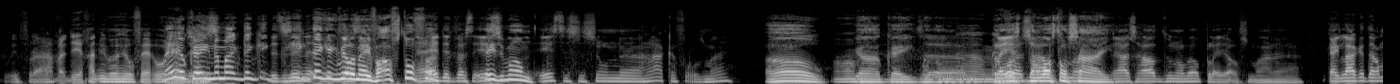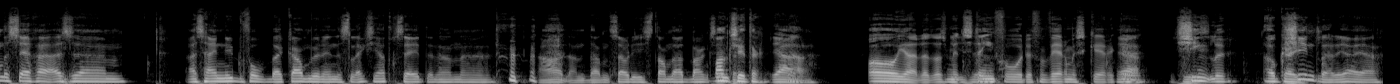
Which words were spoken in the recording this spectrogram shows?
goede Ja, vraag. maar dit gaat nu wel heel ver hoor. Nee, oké, is- nou, maar ik denk, ik, ik, denk, ik wil was- hem even afstoffen. Nee, dit was de eerste, Deze man. eerste seizoen eh, Haken volgens mij. Oh, Oh, ja, oké. Dus, Dan- eh, dan- was, dan was het al hadden toen saai. nog- Ja, ze hadden toen nog wel play-offs. Maar eh, kijk, laat ik het anders zeggen. Als, ehm, als hij nu bijvoorbeeld bij Cambuur in de selectie had gezeten, dan, eh, nou, dan, dan zou hij standaard bank zitten. Bankzitter. Ja, Oh ja, dat was Die met Steenvoorde, Van Wermerskerk, ja. precies. Schindler. Oké. Schindler, ja, ja.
